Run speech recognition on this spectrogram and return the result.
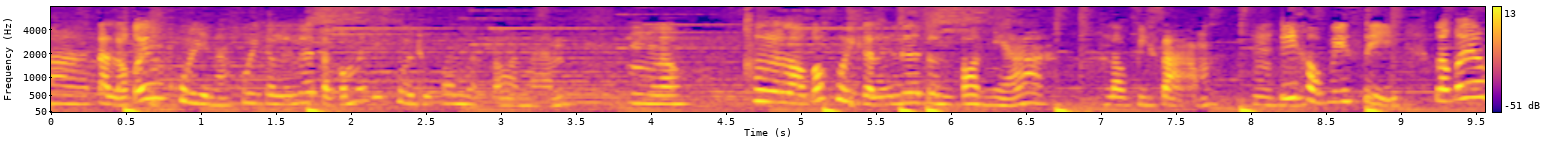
มา แต่เราก็ยังคุยนะคุยกันเรื่อยๆ แต่ก็ไม่ได้คุยทุกวันเหมือนตอนนั้น อืมแล้วคือเราก็คุยกันเรื่อยๆจนตอนเนี้ย เราปีสาม พี่เขาปีสี่เราก็ยัง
